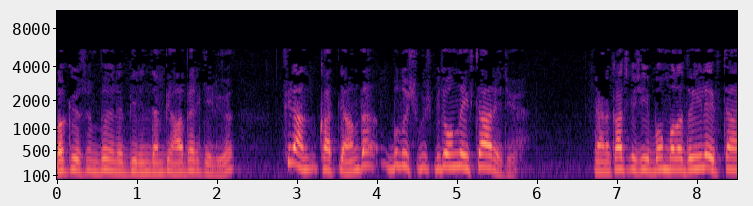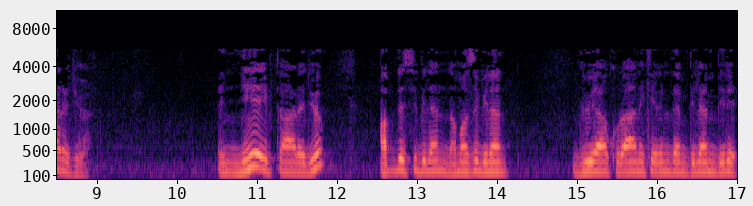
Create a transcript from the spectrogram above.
bakıyorsun böyle birinden bir haber geliyor. Filan katliamda buluşmuş bir de onunla iftihar ediyor. Yani kaç kişiyi bombaladığıyla iftihar ediyor. E niye iftihar ediyor? Abdesti bilen, namazı bilen, güya Kur'an-ı Kerim'den bilen biri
